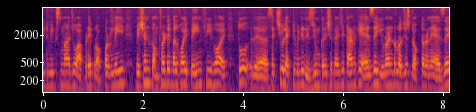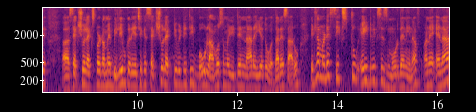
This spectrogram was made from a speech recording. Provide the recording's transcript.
એઇટ વીક્સમાં જો આપણે પ્રોપરલી પેશન્ટ કમ્ફર્ટેબલ હોય પેઇન ફ્રી હોય, તો સેક્સ્યુઅલ એક્ટિવિટી રિઝ્યુમ કરી શકાય છે. કારણ કે એઝ એ યુરોન્ટોલોજિસ્ટ ડૉક્ટર અને એઝ એ સેક્સ્યુઅલ એક્સપર્ટ અમે બિલીવ કરીએ છીએ કે સેક્સ્યુઅલ એક્ટિવિટીથી બહુ લાંબો સમય ડિટેન ના રહીએ તો વધારે સારું. એટલા માટે six to eight weeks is more than enough અને એના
